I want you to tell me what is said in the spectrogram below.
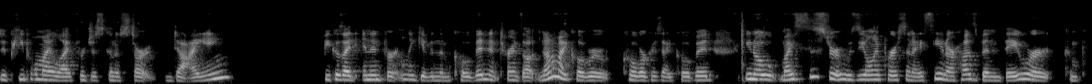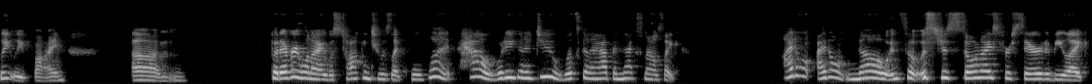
the people in my life were just going to start dying because I'd inadvertently given them COVID. And it turns out none of my co- coworkers had COVID. You know, my sister, who's the only person I see, and her husband, they were completely fine. Um, but everyone I was talking to was like, well, what, how, what are you going to do? What's going to happen next? And I was like, I don't, I don't know. And so it was just so nice for Sarah to be like,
